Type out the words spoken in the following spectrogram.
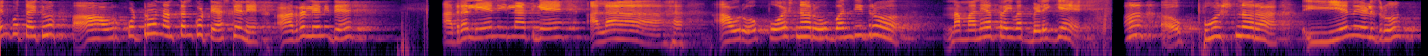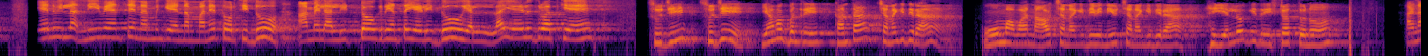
ಏನ್ ಗೊತ್ತಾಯ್ತು? ಅವ್ರು ಕೊಟ್ಟರು ನಾನು ತಂದು ಕೊಟ್ಟೆ ಅಷ್ಟೇನೆ. ಅದ್ರಲ್ಲಿ ಏನಿದೆ? ಅದ್ರಲ್ಲಿ ಏನಿಲ್ಲ ಅದಕ್ಕೆ ಅಲ್ಲ, ಅವರು ಪೋಸ್ಟ್ನವರು ಬಂದಿದ್ರು. ನಮ್ಮ ಮನೆ ಹತ್ರ ಇವತ್ತು ಬೆಳಿಗ್ಗೆ. ಪೋಸ್ಟ್ನರ ಏನು ಹೇಳಿದ್ರು? ಏನು ಇಲ್ಲ, ನೀವೇ ಅಂತ ನಮಗೆ ನಮ್ಮ ಮನೆ ತೋರಿಸಿದ್ದು. ಆಮೇಲೆ ಅಲ್ಲಿ ಇಟ್ಟೋಗ್ರಿ ಅಂತ ಹೇಳಿದ್ದು. ಎಲ್ಲ ಹೇಳಿದ್ರು ಅದಕ್ಕೆ ಸುಜಿ ಸುಜಿ, ಯಾವಾಗ ಬಂದ್ರಿ? ಕಾಂತ, ಚೆನ್ನಾಗಿದ್ದೀರಾ? ಹ್ಞೂ ಮಾವ, ನಾವು ಚೆನ್ನಾಗಿದ್ದೀವಿ, ನೀವು ಚೆನ್ನಾಗಿದ್ದೀರಾ? ಎಲ್ಲೋಗಿದ್ರಿ ಇಷ್ಟೊತ್ತುನು? ಅಣ್ಣ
